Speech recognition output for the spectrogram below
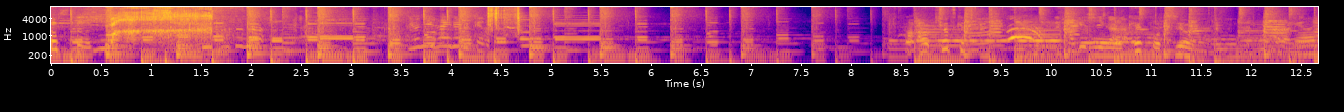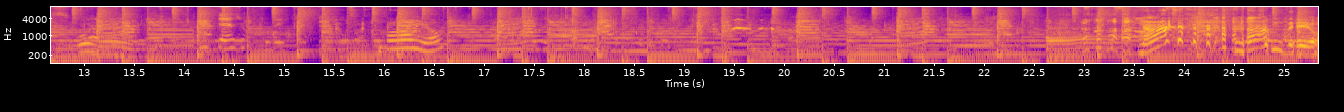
かわいい。どうしたの。あ、あ気をつけて。激しいから。結構強いね。あー、すごいね。かわいいよ。な、なんでよ。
